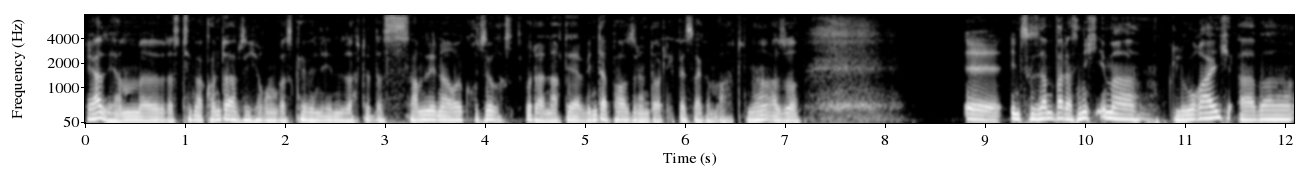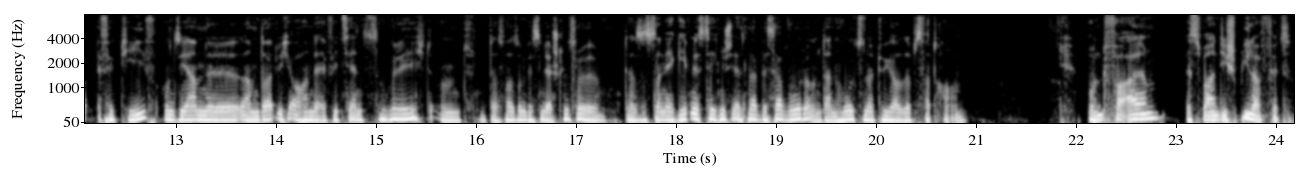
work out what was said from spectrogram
Ja, Sie haben äh, das Thema Konterabsicherung, was Kevin eben sagte, das haben Sie in der Rückrunde oder nach der Winterpause dann deutlich besser gemacht. Ne? Also äh, insgesamt war das nicht immer glorreich, aber effektiv und Sie haben, eine, haben deutlich auch an der Effizienz zugelegt und das war so ein bisschen der Schlüssel, dass es dann ergebnistechnisch erstmal besser wurde und dann holst du natürlich auch Selbstvertrauen. Und vor allem, es waren die Spieler fit.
